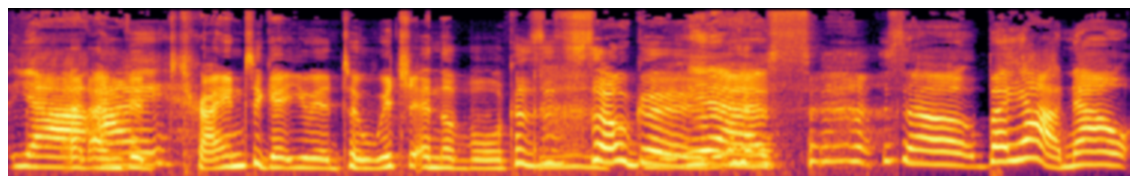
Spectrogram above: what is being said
Yeah, and I've I- been trying to get you into Witch and the Bull because it's so good. yes. So, but yeah, now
